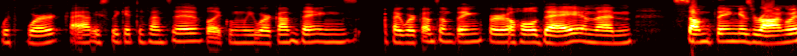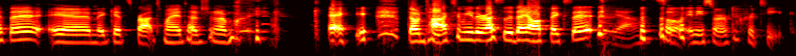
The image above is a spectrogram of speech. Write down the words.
With work, I obviously get defensive. Like when we work on things, if I work on something for a whole day and then something is wrong with it and it gets brought to my attention, I'm like, okay, don't talk to me the rest of the day, I'll fix it. Yeah. So any sort of critique.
